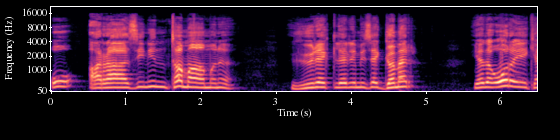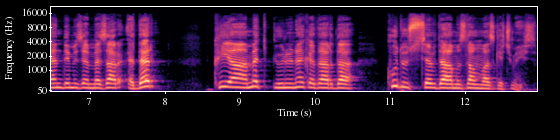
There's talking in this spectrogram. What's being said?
o arazinin tamamını yüreklerimize gömer ya da orayı kendimize mezar eder, kıyamet gününe kadar da Kudüs sevdamızdan vazgeçmeyiz.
